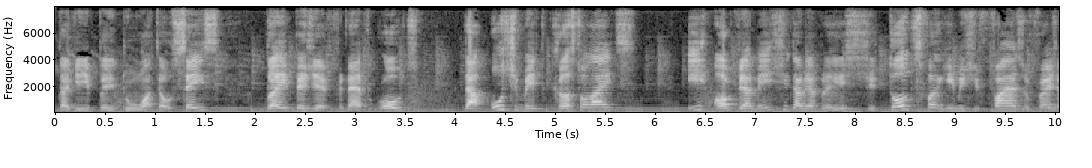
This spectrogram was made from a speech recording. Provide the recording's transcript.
da gameplay do 1 até o 6, do RPG FNAF Road, da Ultimate Custom Nights e, obviamente, da minha playlist de todos os fangames de Five Nights Phrase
